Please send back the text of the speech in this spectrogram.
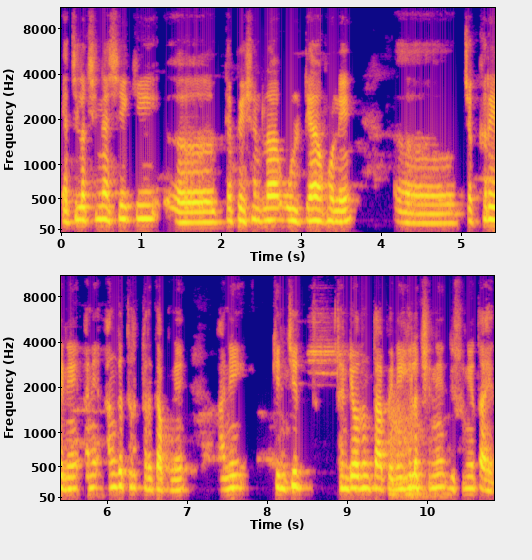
याची लक्षणे अशी आहे की त्या पेशंटला उलट्या होणे चक्कर येणे आणि अंग थरथर कापणे आणि किंचित थंडी वाजून ताप येणे ही लक्षणे दिसून येत आहेत.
